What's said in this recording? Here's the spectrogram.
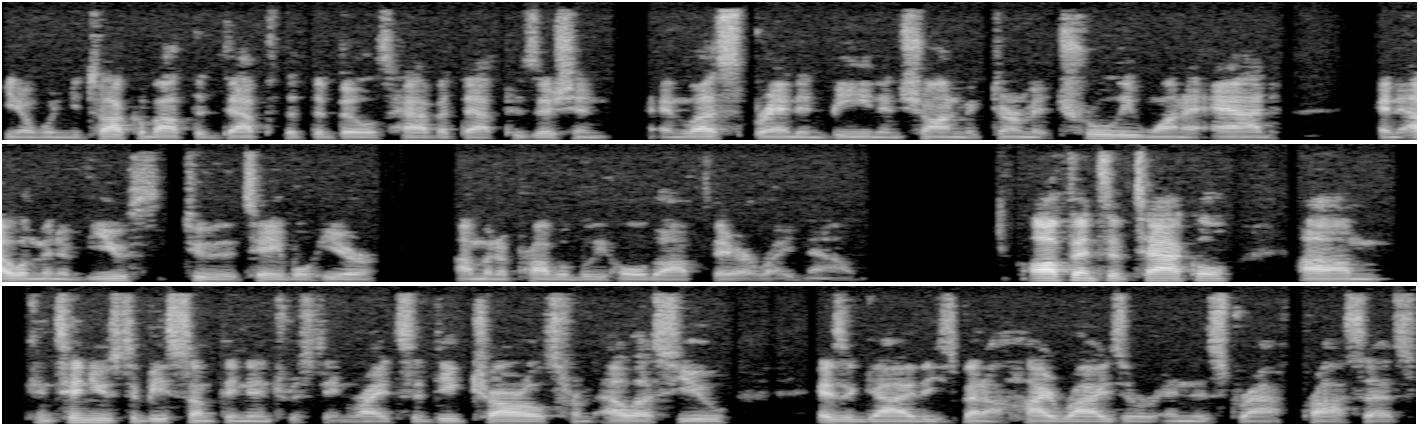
you know, when you talk about the depth that the Bills have at that position, unless Brandon Beane and Sean McDermott truly want to add an element of youth to the table here, I'm going to probably hold off there right now. Offensive tackle um, continues to be something interesting, right? Saahdiq Charles from LSU is a guy that he's been a high riser in this draft process.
